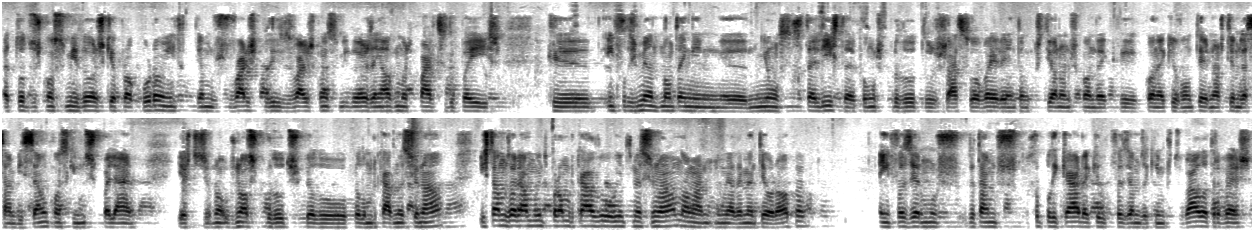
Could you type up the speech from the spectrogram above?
a, todos os consumidores que a procuram e temos vários pedidos de vários consumidores em algumas partes do país que infelizmente não têm uh, nenhum retalhista com os produtos à sua beira, então questionam-nos quando, é que, quando é que o vão ter. Nós temos essa ambição, conseguimos espalhar estes, os nossos produtos pelo, pelo mercado nacional e estamos a olhar muito para o mercado internacional, nomeadamente a Europa, em fazermos, tentarmos replicar aquilo que fazemos aqui em Portugal através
